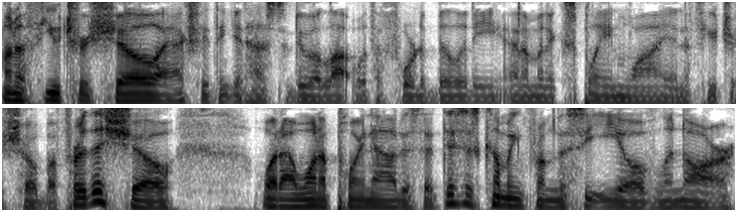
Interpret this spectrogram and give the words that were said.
on a future show. I actually think it has to do a lot with affordability, and I'm going to explain why in a future show. But for this show, what I want to point out is that this is coming from the CEO of Lennar.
